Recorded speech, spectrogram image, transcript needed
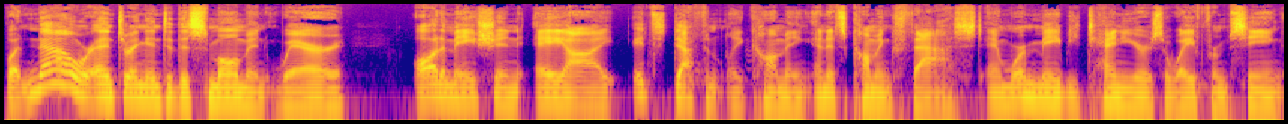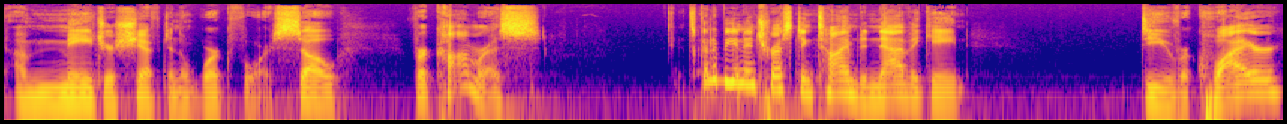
But now we're entering into this moment where automation, AI, it's definitely coming and it's coming fast. And we're maybe 10 years away from seeing a major shift in the workforce. So for commerce, it's going to be an interesting time to navigate. Do you require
